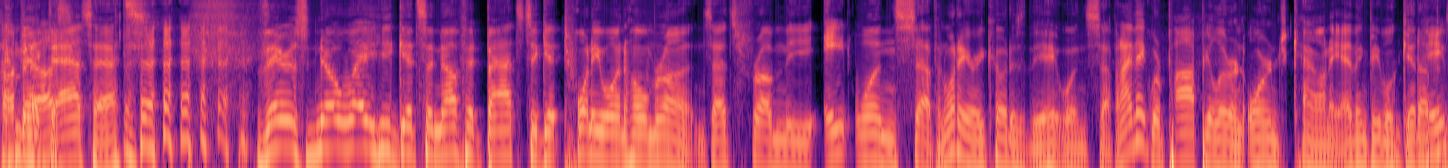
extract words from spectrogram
Welcome back to to Ass Hats. There's no way he gets enough at bats to get 21 home runs. That's from the 817. What area code is the 817? I think we're popular in Orange County. I think people get up and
